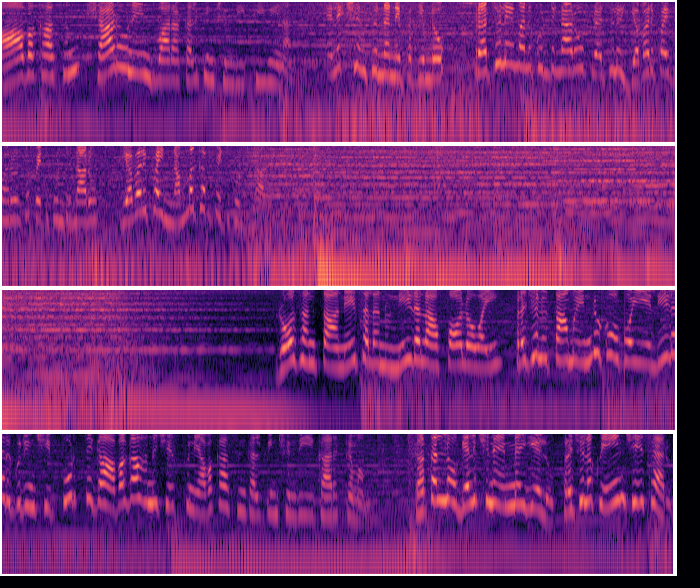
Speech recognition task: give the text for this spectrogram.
ఆ అవకాశం షాడో నైన్ ద్వారా కల్పించింది టీవీ నైన్. ఎలక్షన్స్ ఉన్న నేపథ్యంలో ప్రజలు ఏమనుకుంటున్నారు ప్రజలు ఎవరిపై భరోసా పెట్టుకుంటున్నారు? ఎవరిపై నమ్మకం పెట్టుకుంటున్నారు? రోజంతా నేతలను నీడలా ఫాలో అయి ప్రజలు తాము ఎన్నుకోబోయే లీడర్ గురించి పూర్తిగా అవగాహన చేసుకునే అవకాశం కల్పించింది ఈ కార్యక్రమం. గతంలో గెలిచిన ఎమ్మెల్యేలు ప్రజలకు ఏం చేశారు?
